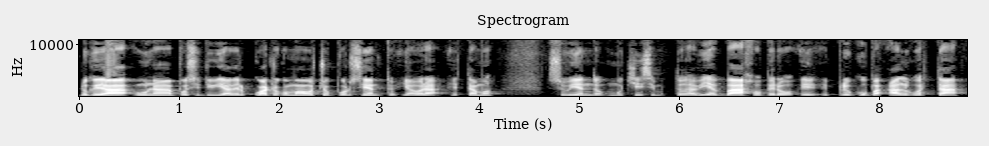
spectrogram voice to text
lo que da una positividad del 4,8%. Y ahora estamos subiendo muchísimo. Todavía es bajo, pero eh, eh, preocupa, algo está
